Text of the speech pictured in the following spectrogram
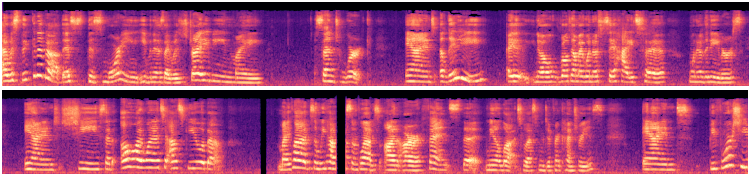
I was thinking about this this morning, even as I was driving my son to work, and a lady, I you know, rolled down my window to say hi to one of the neighbors, and she said, "Oh, I wanted to ask you about my flags, and we have some flags on our fence that mean a lot to us from different countries." And before she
